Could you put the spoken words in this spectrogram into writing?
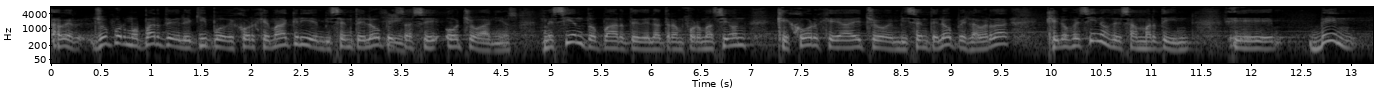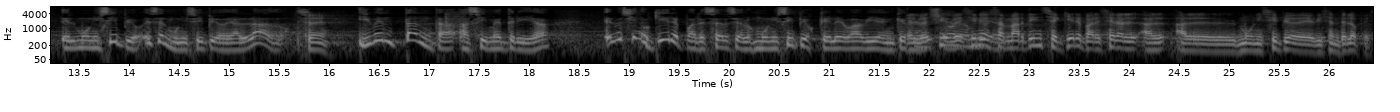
A ver, yo formo parte del equipo de Jorge Macri en Vicente López Sí. hace ocho años. Me siento parte de la transformación que Jorge ha hecho en Vicente López. La verdad que los vecinos de San Martín eh, ven el municipio, es el municipio de al lado, Sí. y ven tanta asimetría. El vecino quiere parecerse a los municipios que le va bien, que El, el vecino de. San Martín se quiere parecer al, al- al municipio de Vicente López.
